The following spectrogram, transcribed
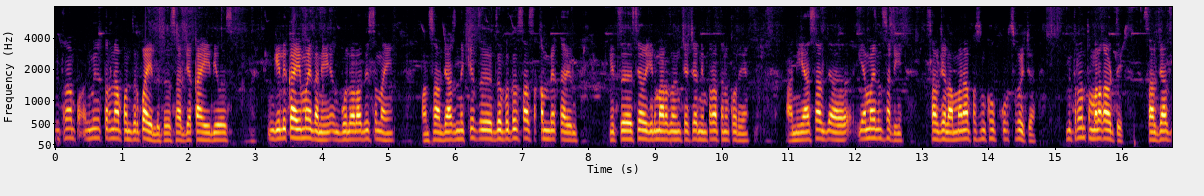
मित्रांनो मित्रांनो आपण जर पाहिलं तर सर्जा काही दिवस गेले काही मैदाने गोलाला दिसत नाही. पण सर्जा आज नक्कीच जबरदस्त असा कमबॅक करेल. हेच शिवाजी महाराजांच्या चरणी प्रार्थना करूया. आणि या सर्जा या मैदानासाठी सर्जाला मनापासून खूप खूप शुभेच्छा. मित्रांनो तुम्हाला काय वाटते सर्जा आज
